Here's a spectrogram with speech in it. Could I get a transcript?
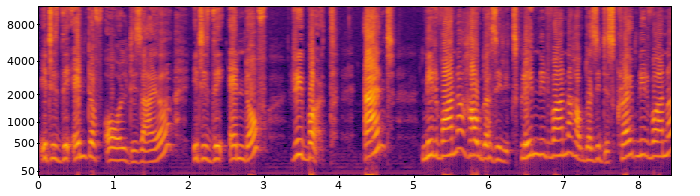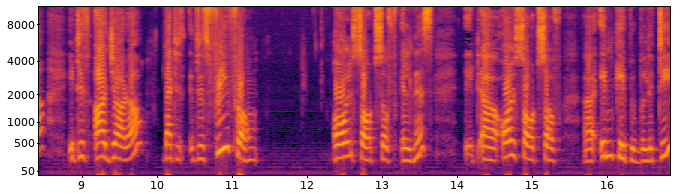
it is the end of all desire, it is the end of rebirth. And nirvana, how does he explain nirvana? How does he describe nirvana? It is ajara, that is, it is free from all sorts of illness, it, uh, all sorts of uh, incapability.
